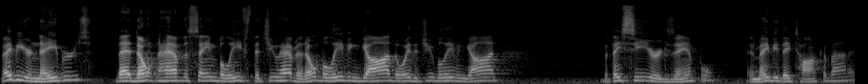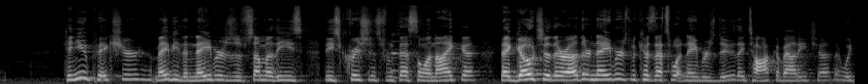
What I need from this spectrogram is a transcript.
Maybe your neighbors that don't have the same beliefs that you have, that don't believe in God the way that you believe in God, but they see your example and maybe they talk about it. Can you picture maybe the neighbors of some of these, these Christians from Thessalonica They go to their other neighbors because that's what neighbors do? They talk about each other. We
